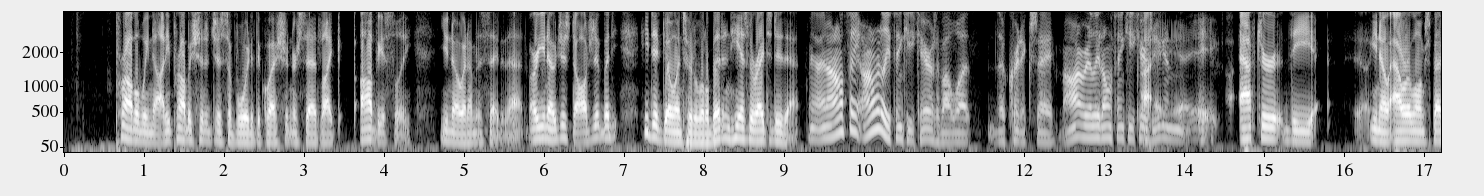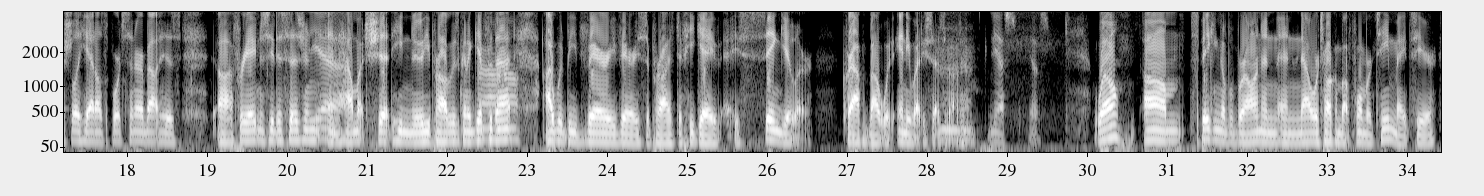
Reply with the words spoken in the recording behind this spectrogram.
Probably not. He probably should have just avoided the question or said like, obviously, you know what I'm going to say to that, or you know, just dodged it. But he, he did go into it a little bit, and he has the right to do that. yeah, and I don't think I don't really think he cares about what the critics say. I really don't think he cares. He can, Uh, After the. You know, hour-long special he had on Sports Center about his uh, free agency decision and how much shit he knew he probably was going to get for that. Uh-huh. I would be very, very surprised if he gave a singular crap about what anybody says about him. yes, yes. Well, um, speaking of LeBron, and, and now we're talking about former teammates here.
